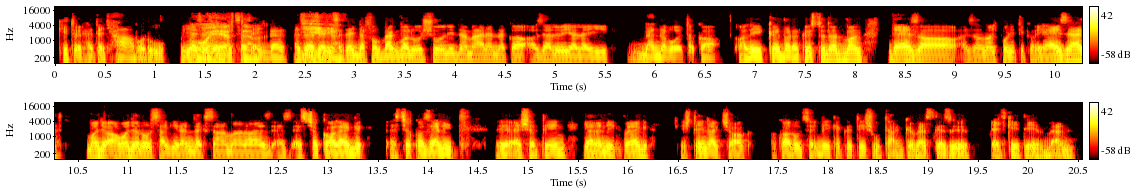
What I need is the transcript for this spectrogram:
kitörhet egy háború. Ugye ez 1401-ben, ez 1401-ben fog megvalósulni, de már ennek az előjelei benne voltak a, a légkörben, a köztudatban, de ez a ez a nagy politikai helyzet. A magyarországi rendek számára ez, ez, ez, csak, a leg, ez csak az elit esetén jelenik meg, és tényleg csak a karócai békekötés után következő egy-két évben.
